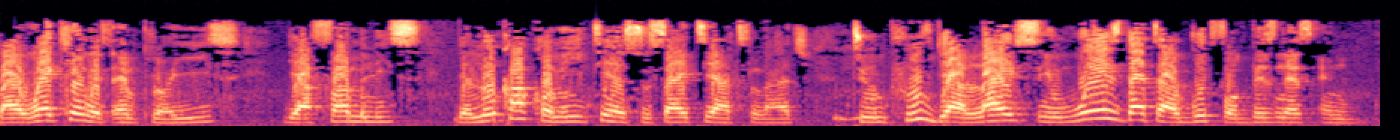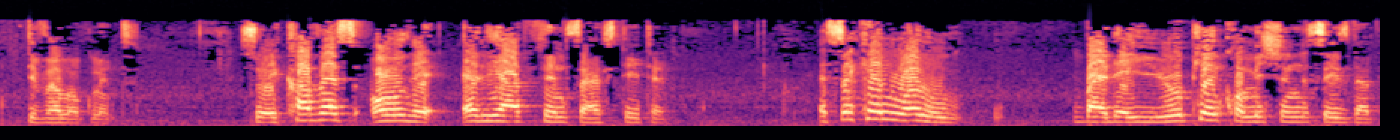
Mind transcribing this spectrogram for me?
by working with employees, their families, the local community and society at large mm -hmm. to improve their lives in ways that are good for business and development. So it covers all the earlier things I've stated. A second one by the European Commission says that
